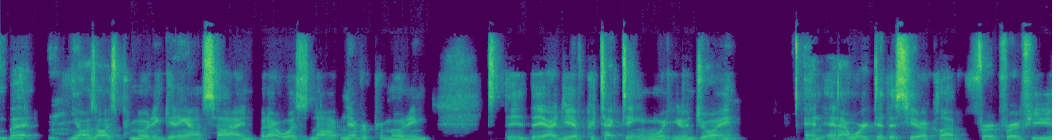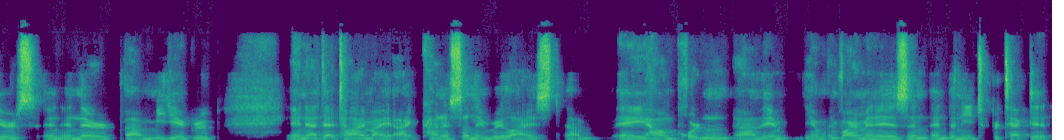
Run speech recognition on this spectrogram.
But, you know, I was always promoting getting outside, but I was not never promoting the, the idea of protecting what you enjoy. And, and I worked at the Sierra Club for, for a few years in, in their uh, media group. And at that time, I, I kind of suddenly realized um, a how important uh, the you know environment is and and the need to protect it,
